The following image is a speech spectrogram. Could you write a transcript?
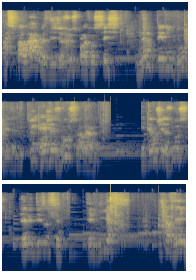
as palavras de Jesus para vocês não terem dúvida de que é Jesus falando. Então Jesus, ele diz assim, Elias já veio.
